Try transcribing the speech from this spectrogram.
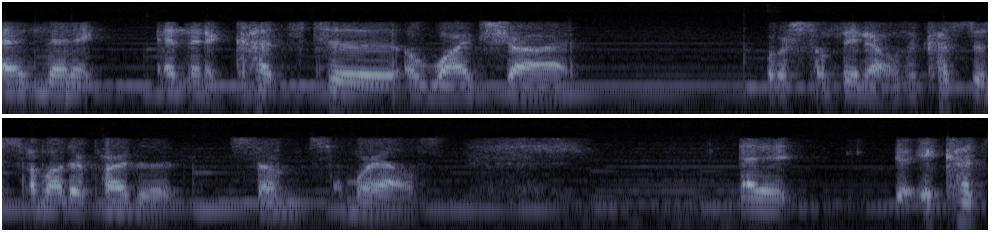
and then it and then it cuts to a wide shot or something else. It cuts to some other part of the, some somewhere else, and it it cuts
